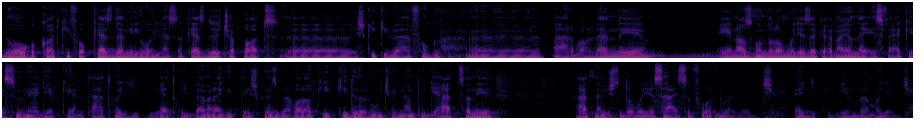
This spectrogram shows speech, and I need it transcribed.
dolgokat, ki fog kezdeni, hogy lesz a kezdőcsapat, és ki kivel fog ö, párban lenni. Én azt gondolom, hogy ezekre nagyon nehéz felkészülni egyébként, tehát hogy ilyet, hogy bemelegítés közben valaki kidől úgy, hogy nem tud játszani, hát nem is tudom, hogy ez hányszor fordul el egy, egy, egy évben, vagy egy,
